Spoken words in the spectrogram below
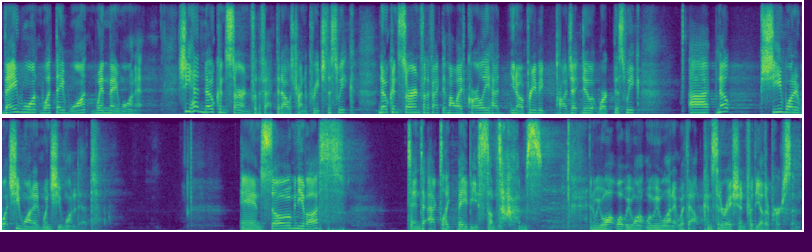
they want what they want when they want it. She had no concern for the fact that I was trying to preach this week. No concern for the fact that my wife Carly had, you know, a pretty big project due at work this week. Uh, nope she wanted what she wanted when she wanted it. And so many of us tend to act like babies sometimes. and we want what we want when we want it without consideration for the other person,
